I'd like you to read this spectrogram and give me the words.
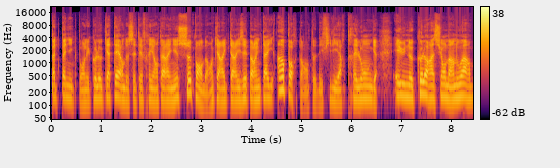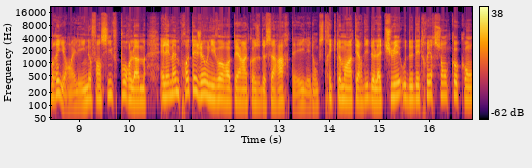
Pas de panique pour les colocataires de cette effrayante araignée, cependant, caractérisée par une taille importante, des filières très longues et une coloration d'un noir brillant. Elle est inoffensive pour l'homme. Elle est même protégée au niveau européen à cause de sa rareté. Il est donc strictement interdit de la tuer ou de détruire son cocon.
